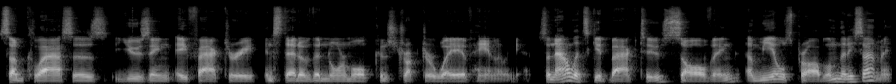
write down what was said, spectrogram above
subclasses using a factory instead of the normal constructor way of handling it. So now let's get back to solving Emil's problem that he sent me.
